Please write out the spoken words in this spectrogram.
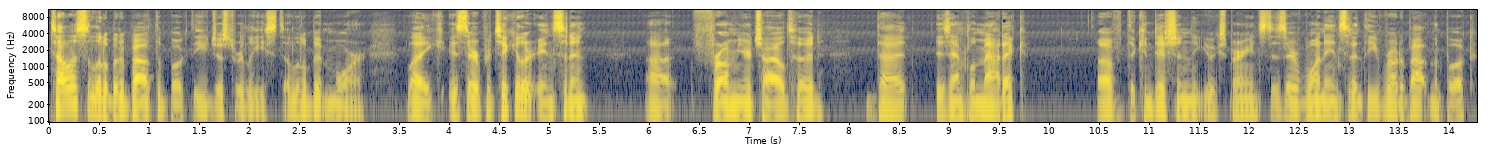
tell us a little bit about the book that you just released, a little bit more. Like, is there a particular incident uh, from your childhood that is emblematic of the condition that you experienced? Is there one incident that you wrote about in the book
